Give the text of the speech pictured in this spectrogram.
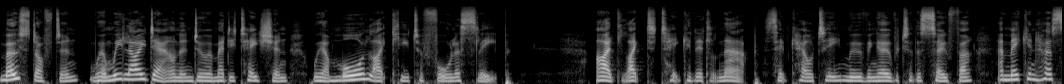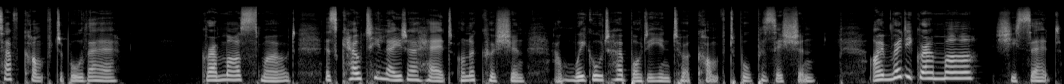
Most often, when we lie down and do a meditation, we are more likely to fall asleep. I'd like to take a little nap, said Kelti, moving over to the sofa and making herself comfortable there. Grandma smiled as Kelti laid her head on a cushion and wiggled her body into a comfortable position. I'm ready, Grandma, she said.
